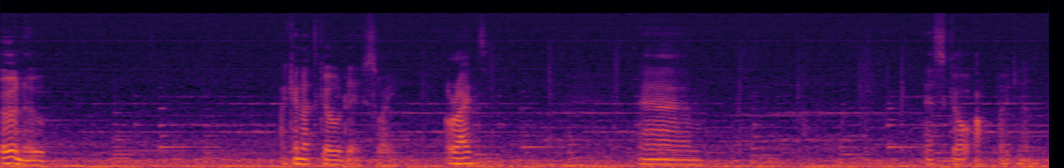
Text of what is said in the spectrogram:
Oh no. I cannot go this way. Alright. Um, let's go up again.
